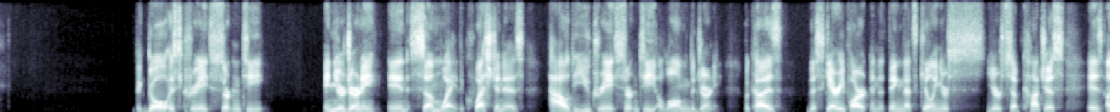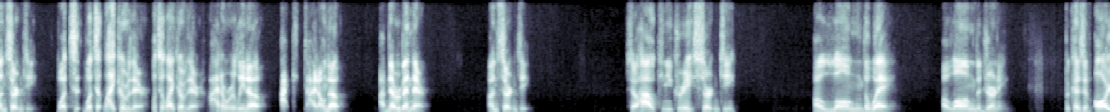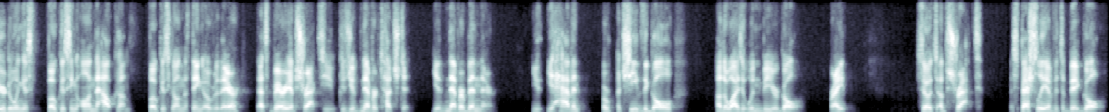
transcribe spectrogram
The goal is to create certainty in your journey in some way. The question is, how do you create certainty along the journey? Because the scary part and the thing that's killing your your subconscious is uncertainty. What's what's it like over there? What's it like over there? I don't really know. I I don't know. I've never been there. Uncertainty. So how can you create certainty along the way, along the journey? Because if all you're doing is focusing on the outcome, focusing on the thing over there, that's very abstract to you because you've never touched it. You've never been there. You you haven't achieved the goal, otherwise it wouldn't be your goal, right? So it's abstract, especially if it's a big goal,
